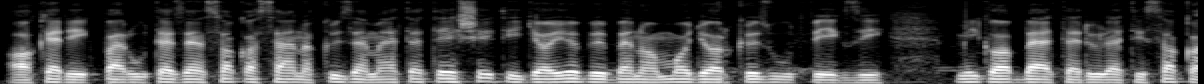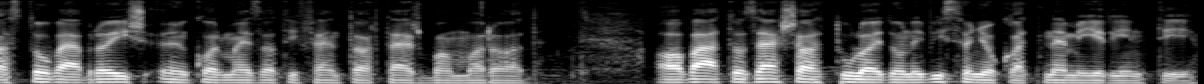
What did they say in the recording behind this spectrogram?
A kerékpárút ezen szakaszának üzemeltetését így a jövőben a magyar közút végzi, míg a belterületi szakasz továbbra is önkormányzati fenntartásban marad. A változás a tulajdoni viszonyokat nem érinti.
